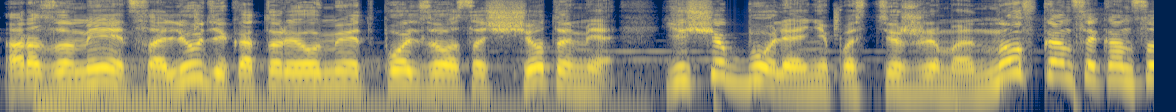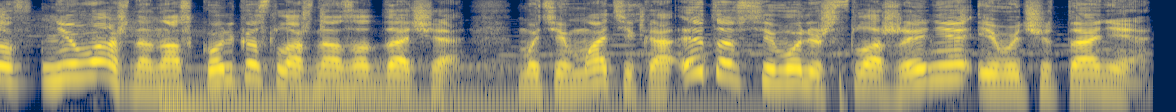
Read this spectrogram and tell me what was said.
А разумеется, люди, которые умеют пользоваться счетами, еще более непостижимы. Но в конце концов, неважно, насколько сложна задача. Математика — это всего лишь сложение и вычитание.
